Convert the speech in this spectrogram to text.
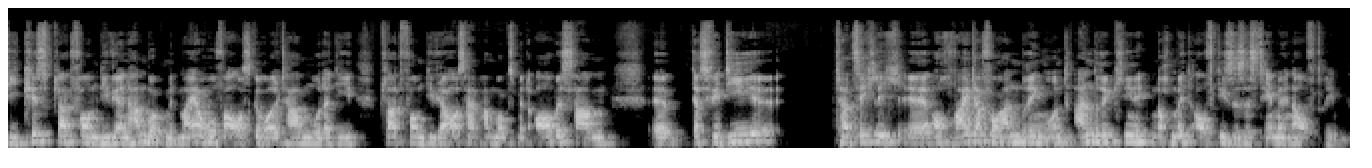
die KISS-Plattform, die wir in Hamburg mit Meyerhofer ausgerollt haben oder die Plattform, die wir außerhalb Hamburgs mit Orbis haben, äh, dass wir die tatsächlich äh, auch weiter voranbringen und andere Kliniken noch mit auf diese Systeme hinauftrieben.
